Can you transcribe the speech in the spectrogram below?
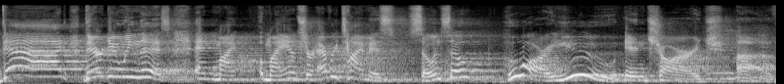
Dad, they're doing this. And my, my answer every time is, So and so, who are you in charge of?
